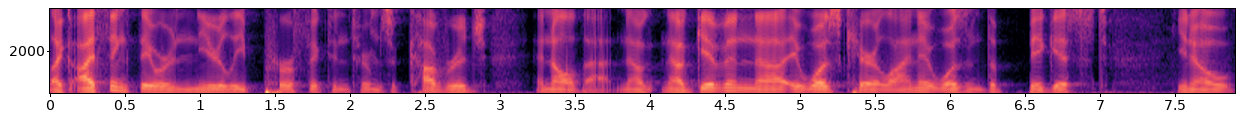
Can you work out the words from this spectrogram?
Like I think they were nearly perfect in terms of coverage and all that. Now, now given uh, it was Carolina, it wasn't the biggest, you know,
